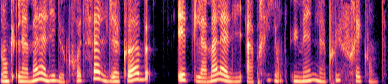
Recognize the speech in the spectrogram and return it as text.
Donc, la maladie de Creutzfeldt-Jacob la maladie à prion humaine la plus fréquente.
